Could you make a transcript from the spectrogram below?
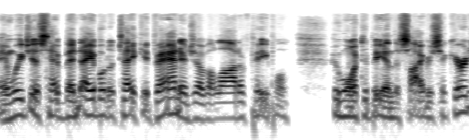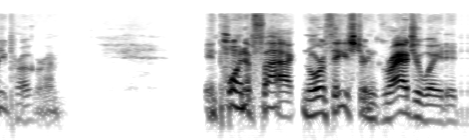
And we just have been able to take advantage of a lot of people who want to be in the cybersecurity program. In point of fact, Northeastern graduated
